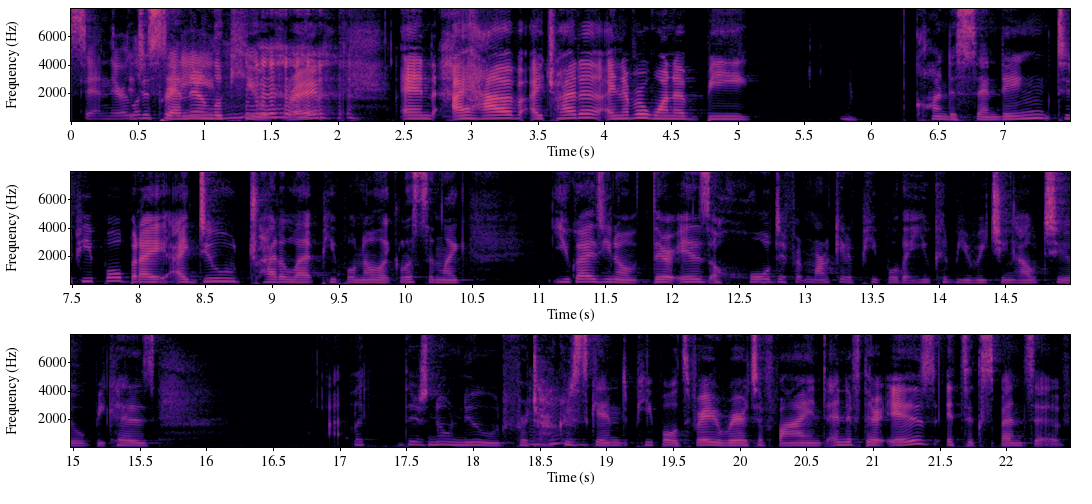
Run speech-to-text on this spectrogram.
stand there look just stand there and look cute, right? and I have, I try to, I never want to be condescending to people, but I, mm-hmm. I do try to let people know, like, listen, like, you guys, you know, there is a whole different market of people that you could be reaching out to because, there's no nude for darker skinned people. It's very rare to find. And if there is, it's expensive.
